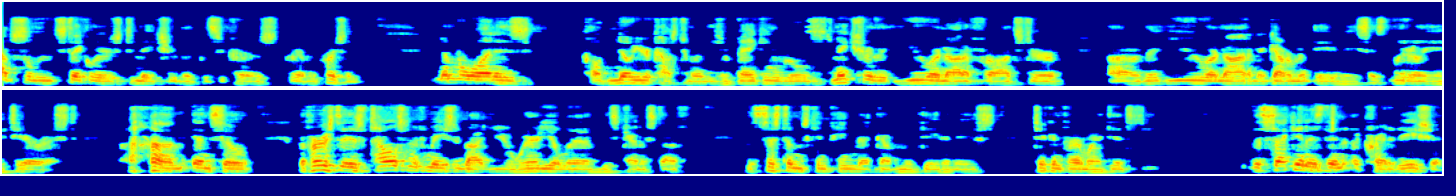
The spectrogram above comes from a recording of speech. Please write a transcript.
absolute sticklers to make sure that this occurs for every person. Number one is called Know Your Customer. These are banking rules to make sure that you are not a fraudster or that you are not in a government database as literally a terrorist. Um, and so the first is tell us some information about you. Where do you live? This kind of stuff. The systems can ping that government database to confirm identity. The second is then accreditation.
